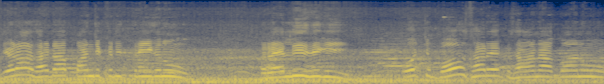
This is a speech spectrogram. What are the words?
ਜਿਹੜਾ ਸਾਡਾ 5 ਤਰੀਕ ਨੂੰ ਰੈਲੀ ਸੀਗੀ ਉਹ ਚ ਬਹੁਤ ਸਾਰੇ ਕਿਸਾਨ ਆਗੂਆਂ ਨੂੰ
